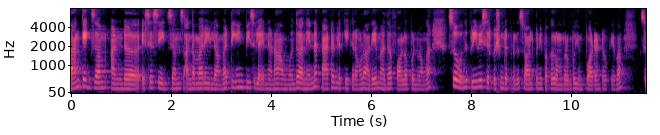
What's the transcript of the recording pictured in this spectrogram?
bank exam and SSC exams அந்த மாதிரி இல்லாமல் டிஎன்பிசியில் என்னென்னா அவங்க வந்து அந்த என்ன பேட்டர்னில் கேட்குறாங்களோ அதே மாதிரி தான் ஃபாலோ பண்ணுவாங்க. ஸோ வந்து ப்ரீவியஸ் இயர் கொஷின் பேப்பர் வந்து சால்வ் பண்ணி பார்க்க ரொம்ப ரொம்ப இம்பார்ட்டண்ட் ஓகேவா ஸோ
